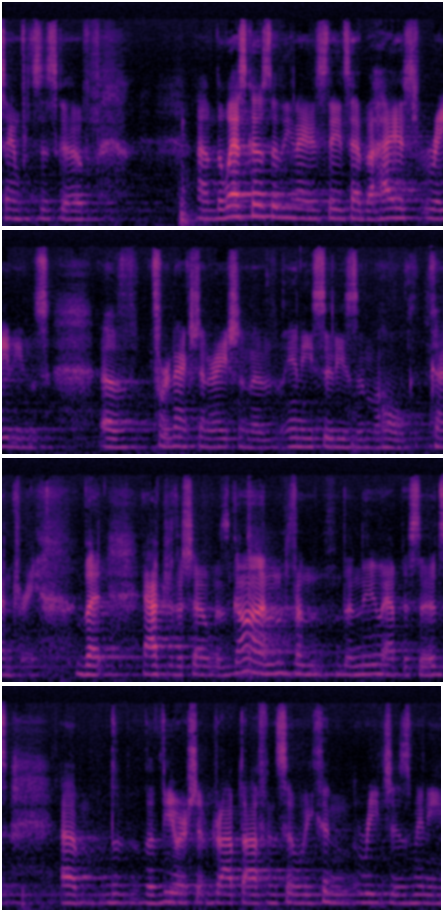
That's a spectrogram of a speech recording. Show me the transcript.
San Francisco. Um, the west coast of the United States had the highest ratings of for next generation of any cities in the whole country. But after the show was gone from the new episodes, um, the, the viewership dropped off, and so we couldn't reach as many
